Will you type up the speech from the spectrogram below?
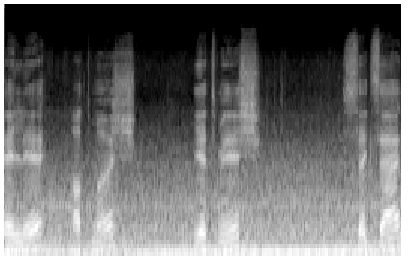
...50, 60, 70, 80,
